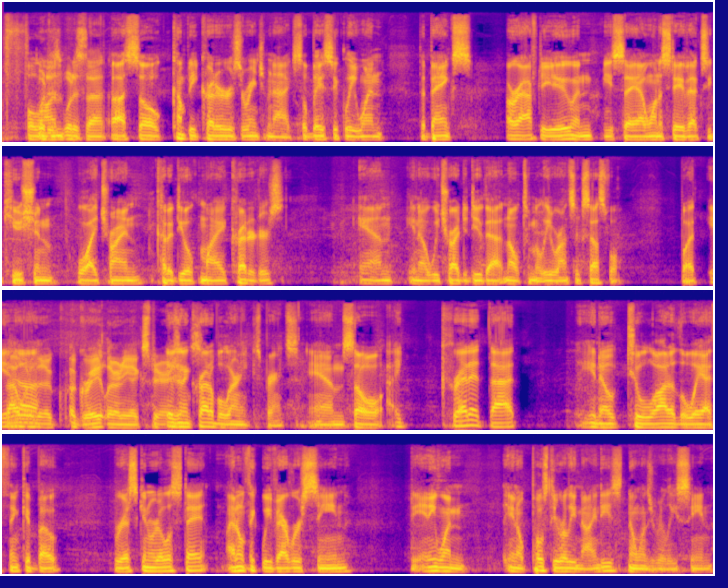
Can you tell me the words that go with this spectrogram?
Full what, on, is, what is that? Uh, so, Company Creditors Arrangement Act. So, basically, when the banks are after you and you say, I want to stay of execution, will I try and cut a deal with my creditors? And, you know, we tried to do that and ultimately we're unsuccessful. But it, that would have been a, a great learning experience. It was an incredible learning experience. And so I credit that, you know, to a lot of the way I think about risk in real estate. I don't think we've ever seen anyone, you know, post the early 90s, no one's really seen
